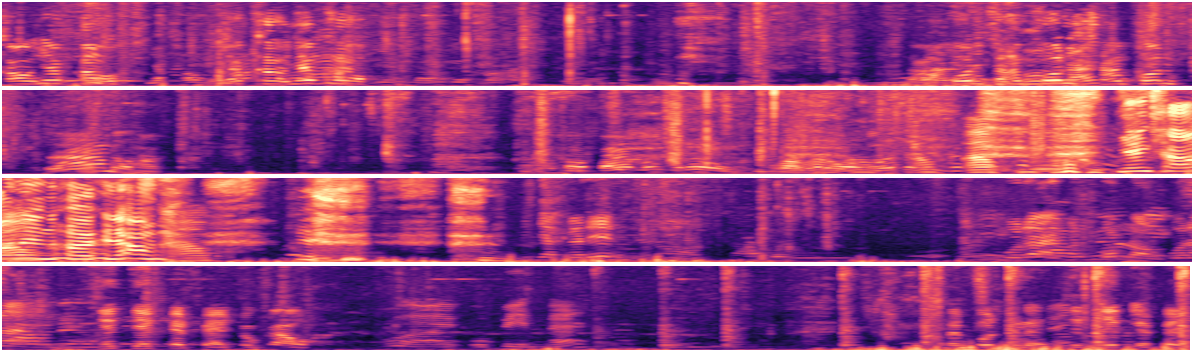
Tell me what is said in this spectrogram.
เข้ายับเข้ายับเข้ายับเข้าสามคนสามคนสามคนสามเอายังเช้าหนึ่งเลยพี่น้องเอยากกระเด็นบ่ได้มันบ่หลอกบ่ได้เจ็ดเจ็ดแปดแปดเก้าเก้า โ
